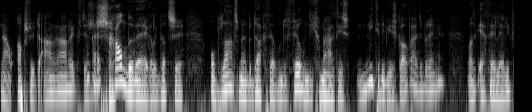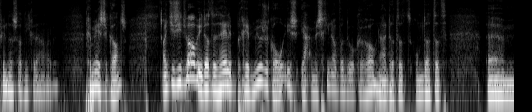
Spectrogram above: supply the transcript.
nou absoluut de aanrader. Het is een schande werkelijk dat ze op het laatste moment bedacht hebben om de film die gemaakt is niet in de bioscoop uit te brengen. Wat ik echt heel lelijk vind dat ze dat niet gedaan hebben. Gemiste kans. Want je ziet wel weer dat het hele begrip musical is, ja, misschien ook wel door corona, dat het, omdat het, ehm,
